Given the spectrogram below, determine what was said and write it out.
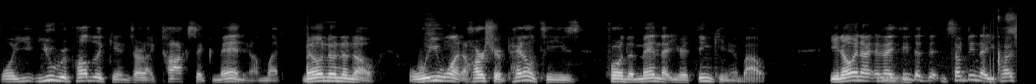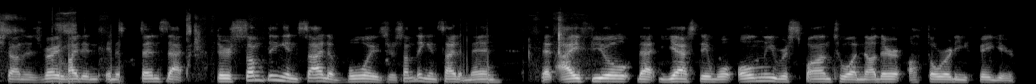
well, you, you Republicans are like toxic men, and I'm like, no, no, no, no. We want harsher penalties for the men that you're thinking about. You know, and I, and I think that the, something that you touched on is very right in, in the sense that there's something inside of boys, there's something inside of men that I feel that yes, they will only respond to another authority figure,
